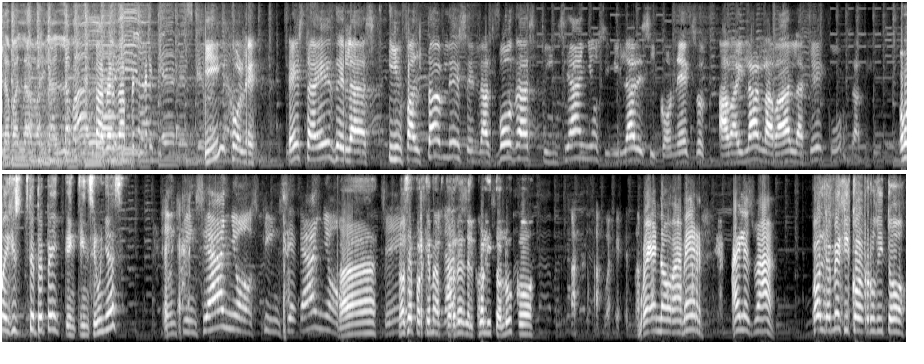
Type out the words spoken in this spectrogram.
La bala baila la bala. La verdad, y la Pepe. tienes que Híjole, esta es de las infaltables en las bodas, 15 años, similares y conexos. A bailar la bala, qué cosa. ¿Cómo dijiste, Pepe? ¿Que en 15 uñas? En 15 años, 15 años. Ah, Sí, no sé por qué me acordé del Polito Luco. Bueno, a ver, ahí les va. Gol de México, Rudito.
